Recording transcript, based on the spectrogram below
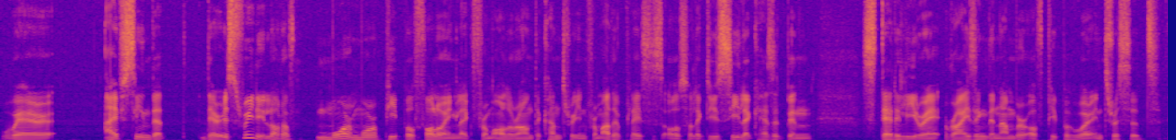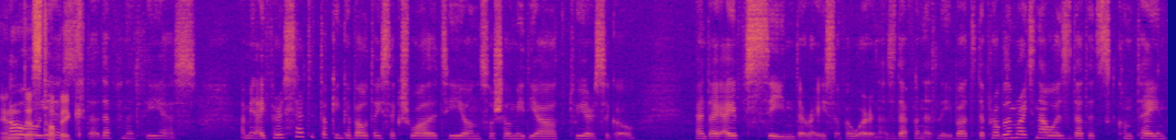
where I've seen that there is really a lot of more and more people following, like from all around the country and from other places also. Like, do you see, like, has it been steadily ra- rising the number of people who are interested in oh, this yes, topic? de- definitely, yes. I mean, I first started talking about asexuality on social media two years ago, and I, I've seen the rise of awareness, definitely. But the problem right now is that it's contained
